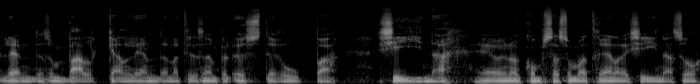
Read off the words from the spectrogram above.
länder som Balkanländerna, till exempel Östeuropa, Kina. Jag har några kompisar som var tränare i Kina. Så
